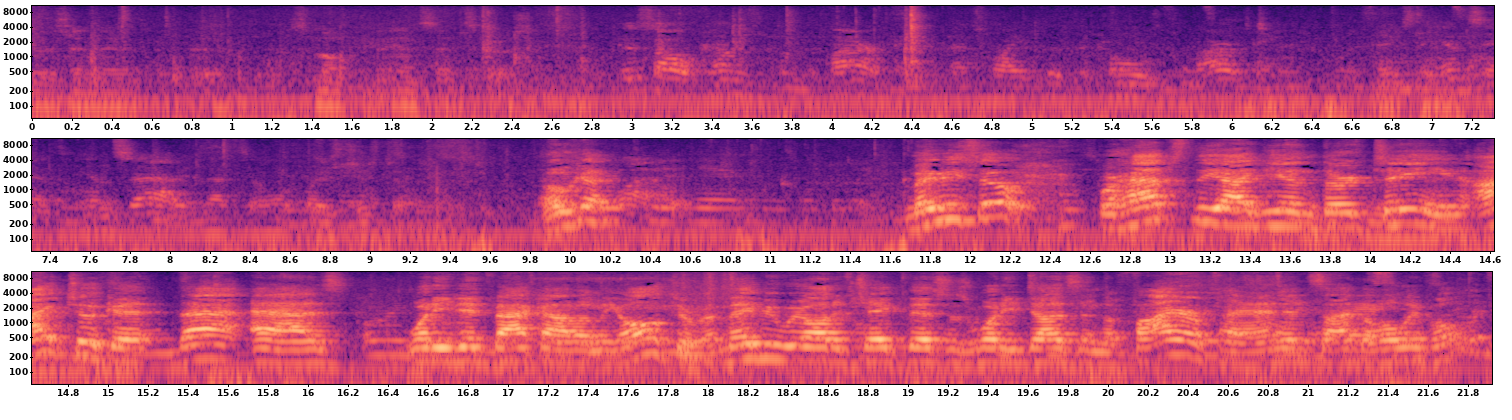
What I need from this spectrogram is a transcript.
goes in there. The smoke and the incense goes in there. This all comes from the fire pan. That's why he put the coals in the fire pan. Takes the incense inside, and that's the only place. It's just a- Okay, Put it there and it's like- maybe so. Perhaps the idea in thirteen, I took it that as what he did back out on the altar, but maybe we ought to take this as what he does in the fire pan inside the holy of holies.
